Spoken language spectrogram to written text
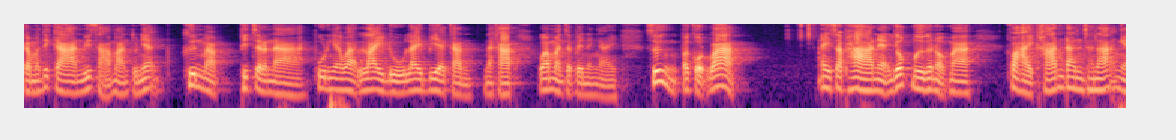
กรรมธิการวิสามันตัวเนี้ยขึ้นมาพิจารณา พูดง่ายว่าไล่ดูไล่เบี้ยกันนะครับ ว่ามันจะเป็นยังไง ซึ่งปรากฏว่าไอสภาเนี่ยยกมือกันออกมา ฝ่ายค้านดันชนะไง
